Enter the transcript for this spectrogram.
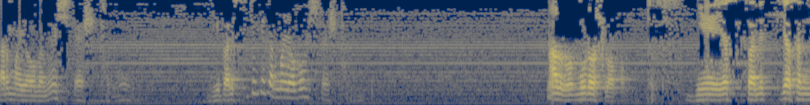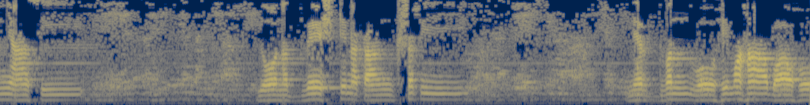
కర్మయోగమే శ్రేష్టము ఈ పరిస్థితికి కర్మయోగం శ్రేష్టం నాలుగో మూడో శ్లోకం. జ్ఞేయస్స నిత్య సన్యాసీ యోనద్వేష్టిన కాంక్షతి నిర్ద్వంద్వో హి మహాబాహో.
